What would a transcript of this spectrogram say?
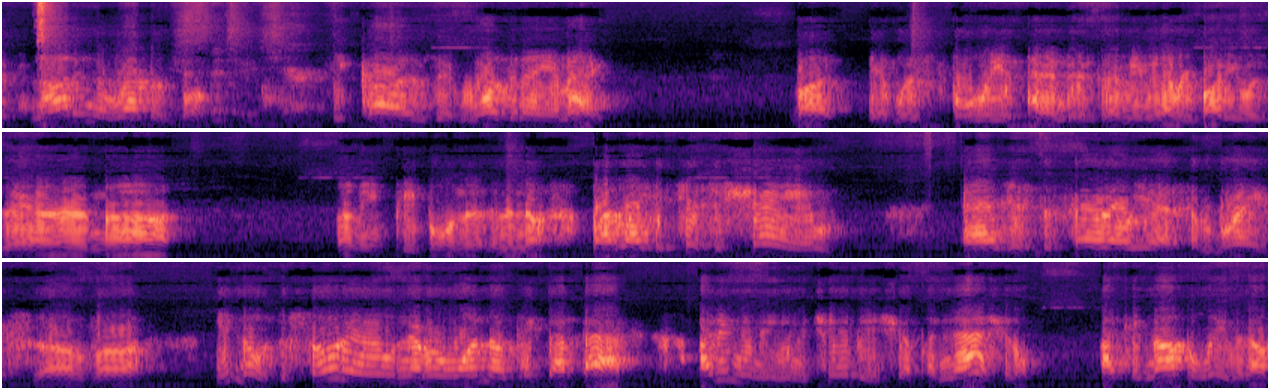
It's not in the record book because it wasn't AMA, but it was fully attended. I mean, everybody was there, and uh, I mean, people in the in the know. But like, it's just a shame. And just DeSoto, yeah, breaks of, uh, you know, DeSoto never won, no, take that back. I didn't win even a championship, a national. I could not believe it, how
